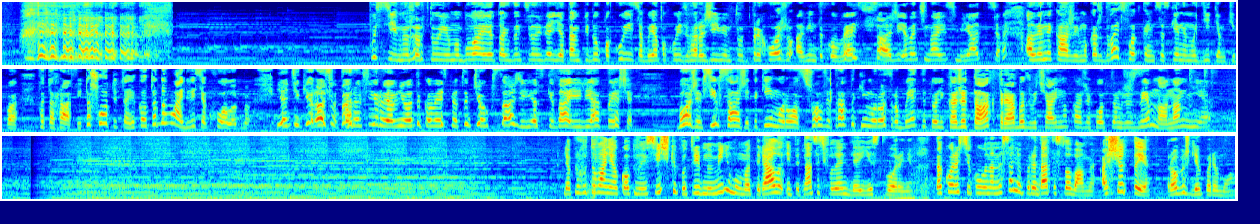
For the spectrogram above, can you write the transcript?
Постійно жартуємо. Буває так за цілий день. Я там піду пакуюся, бо я пакуюсь в гаражі. Він тут приходжу, а він тако весь в сажі. Я починаю сміятися, але не кажу йому. Кажу, давай сфоткаємося, скинемо дітям, типа фотографії. Та що ти це? Я кажу, та давай, дивись, як холодно. Я тільки раз фотографірую, а в нього тако весь п'ятачок в сажі. Я скидаю, Ілля пише. Боже, всі в сажі, такий мороз. Що вже треба такий мороз робити? Толі каже, так, треба, звичайно, каже, хлопцям же ж зимно, а нам ні. Для приготування окопної свічки потрібно мінімум матеріалу і 15 хвилин для її створення. Та користь, яку вона несе, не передати словами. А що ти робиш для перемоги?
